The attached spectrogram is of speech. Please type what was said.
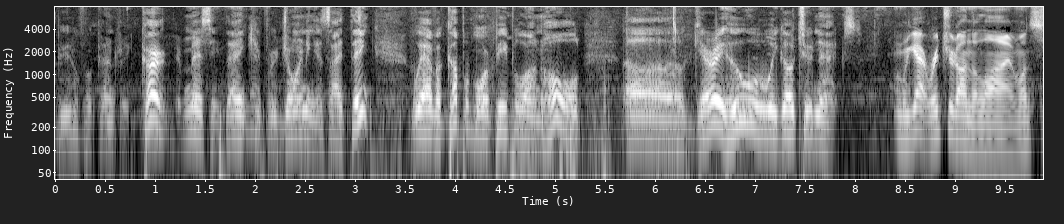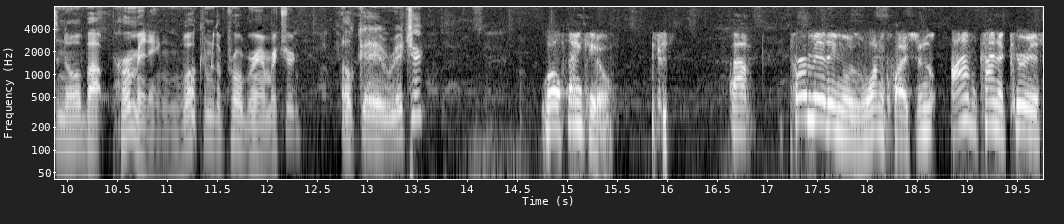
beautiful country. Kurt, Missy, thank you for joining us. I think we have a couple more people on hold. Uh, Gary, who will we go to next? We got Richard on the line. Wants to know about permitting. Welcome to the program, Richard. Okay, Richard. Well, thank you. Uh, permitting was one question. I'm kind of curious.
